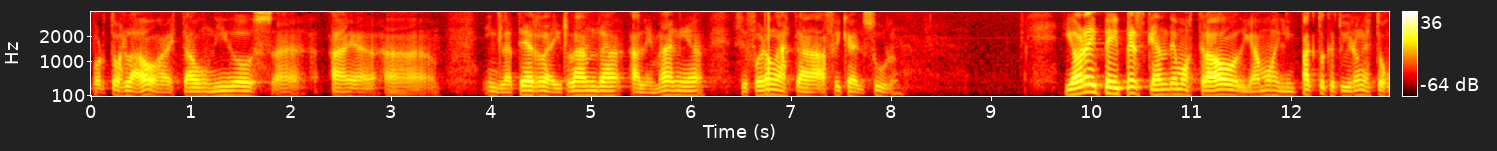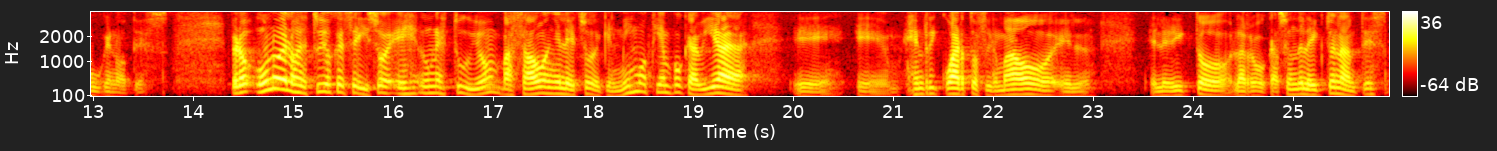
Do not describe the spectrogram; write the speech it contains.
por todos lados, a Estados Unidos, a, Inglaterra, Irlanda, Alemania, se fueron hasta África del Sur. Y ahora hay papers que han demostrado, digamos, el impacto que tuvieron estos huguenotes. Pero uno de los estudios que se hizo es un estudio basado en el hecho de que al mismo tiempo que había eh, eh, Henry IV firmado el, edicto, la revocación del edicto en antes,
